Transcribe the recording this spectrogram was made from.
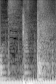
Bye.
